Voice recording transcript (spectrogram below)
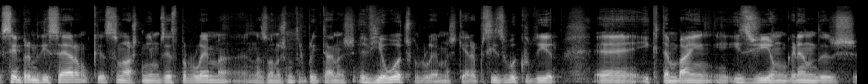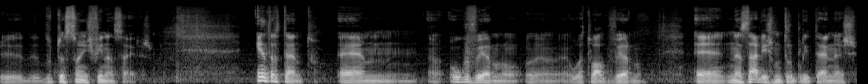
Sempre me disseram que se nós tínhamos esse problema nas zonas metropolitanas, havia outros problemas que era preciso acudir eh, e que também exigiam grandes eh, dotações financeiras. Entretanto, um, o governo, o atual governo, nas áreas metropolitanas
